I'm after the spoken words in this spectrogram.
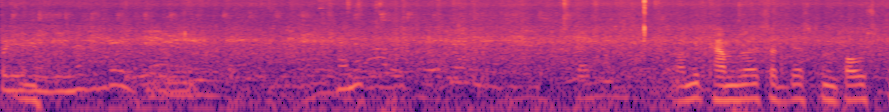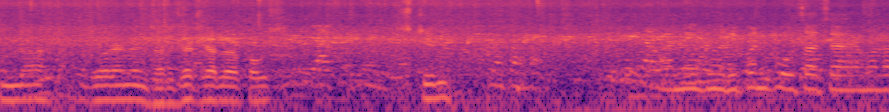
पडलं पाहिजे ना. आम्ही थांबलो आहे सध्या पाऊस पुन्हा जोराने झरझर चालू आहे पाऊस. स्टील आणि घरी पण पोचायचं आहे मला.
